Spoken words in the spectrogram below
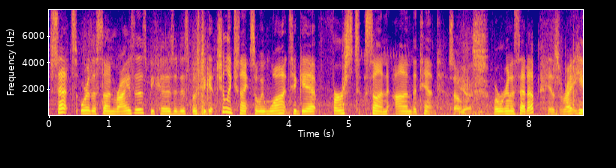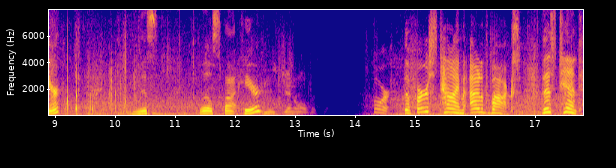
sets, where the sun rises, because it is supposed to get chilly tonight. So we want to get first sun on the tent. So Yes. where we're gonna set up is right here. In this little spot here. For the first time out of the box, this tent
